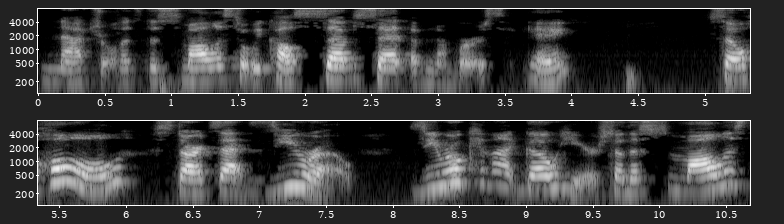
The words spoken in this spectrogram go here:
natural. That's the smallest, what we call subset of numbers. Okay. So whole starts at 0. 0 cannot go here. So the smallest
